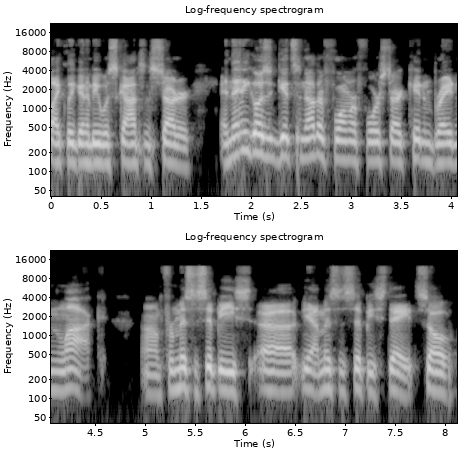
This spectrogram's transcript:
likely going to be Wisconsin starter, and then he goes and gets another former four-star kid in Braedyn Locke um, from Mississippi, uh, yeah, Mississippi State. So,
